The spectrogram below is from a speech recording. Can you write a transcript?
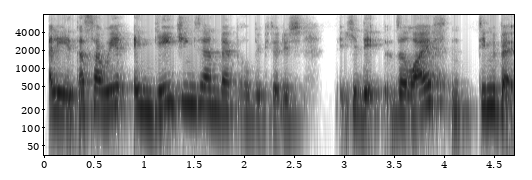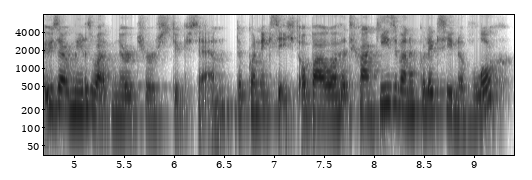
Allee, dat zou weer engaging zijn bij producten. Dus de live team bij u zou meer zo het nurture stuk zijn. De connectie echt opbouwen. Het gaan kiezen van een collectie in een vlog.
